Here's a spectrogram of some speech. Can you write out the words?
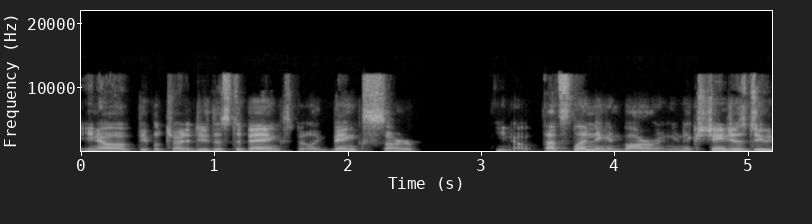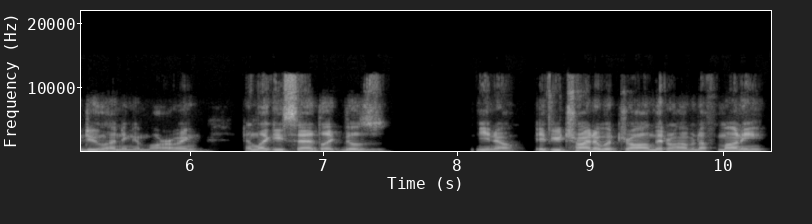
you know, people try to do this to banks, but like banks are, you know, that's lending and borrowing and exchanges do do lending and borrowing. And like you said, like those you know, if you try to withdraw and they don't have enough money,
